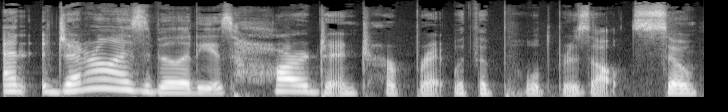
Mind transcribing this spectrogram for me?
And generalizability is hard to interpret with the pooled results. So,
